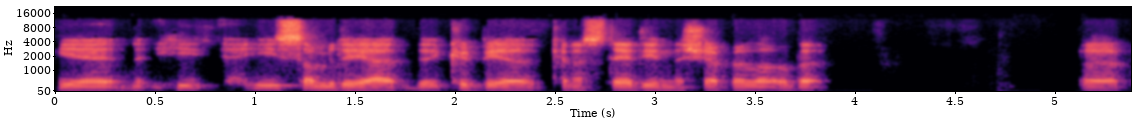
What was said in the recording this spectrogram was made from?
yeah, he he's somebody uh, that could be a kind of steadying the ship a little bit. But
